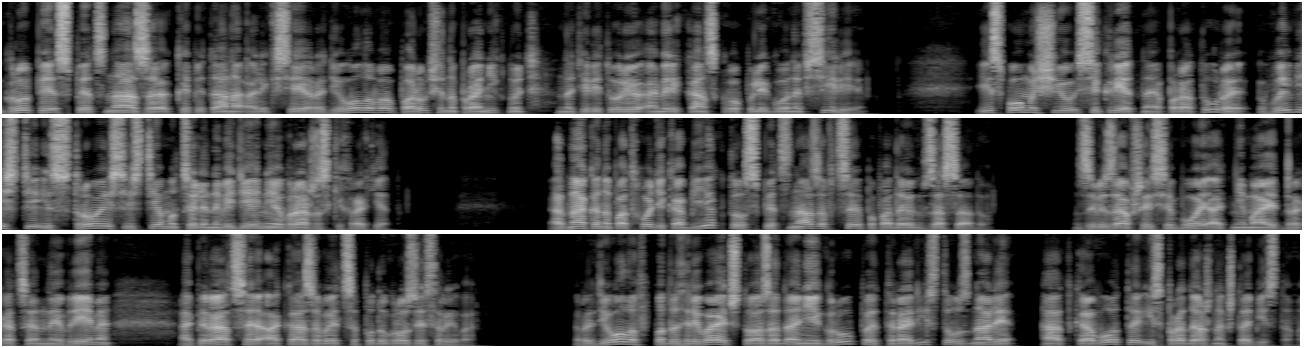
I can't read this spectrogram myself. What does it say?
Группе спецназа капитана Алексея Радиолова поручено проникнуть на территорию американского полигона в Сирии и с помощью секретной аппаратуры вывести из строя систему целенаведения вражеских ракет. Однако на подходе к объекту спецназовцы попадают в засаду. Завязавшийся бой отнимает драгоценное время, операция оказывается под угрозой срыва. Радиолов подозревает, что о задании группы террористы узнали от кого-то из продажных штабистов.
